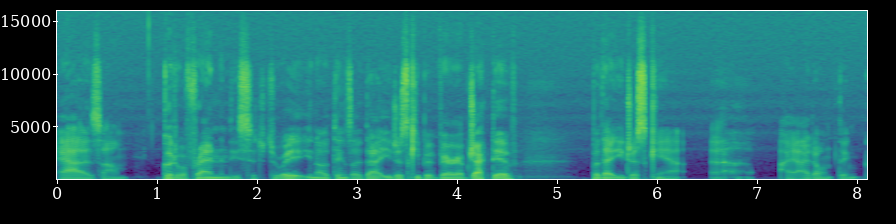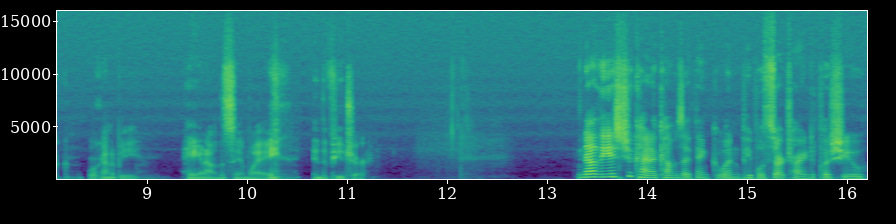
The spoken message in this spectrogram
as um, good of a friend in these situations, you know, things like that. You just keep it very objective, but that you just can't. Uh, I, I don't think we're going to be hanging out in the same way in the future. Now the issue kind of comes, I think, when people start trying to push you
